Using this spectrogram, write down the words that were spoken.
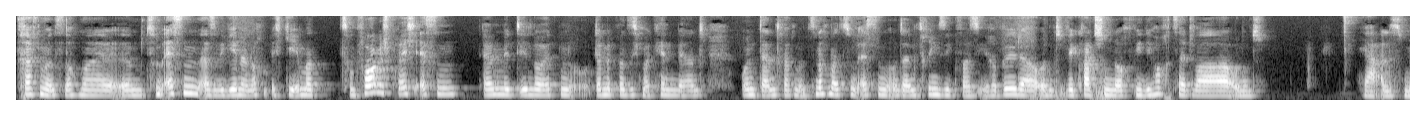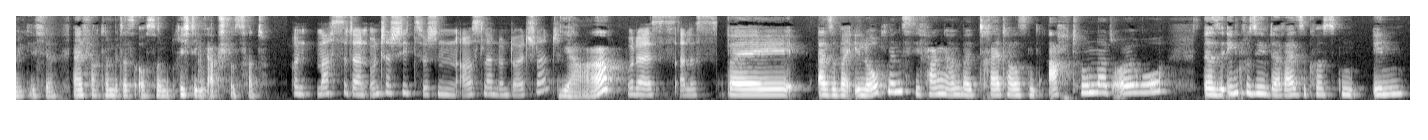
treffen wir uns nochmal ähm, zum Essen. Also wir gehen dann noch, ich gehe immer zum Vorgespräch essen äh, mit den Leuten, damit man sich mal kennenlernt. Und dann treffen wir uns nochmal zum Essen und dann kriegen sie quasi ihre Bilder und wir quatschen noch, wie die Hochzeit war und ja, alles Mögliche. Einfach damit das auch so einen richtigen Abschluss hat. Und machst du da einen Unterschied zwischen Ausland und Deutschland? Ja. Oder ist es alles? Bei, also bei Elopements, die fangen an bei 3800 Euro, also inklusive der Reisekosten in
